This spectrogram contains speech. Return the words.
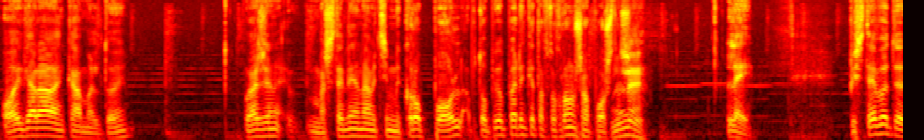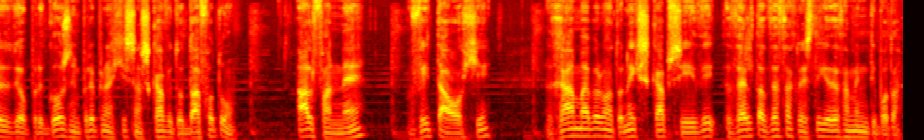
Ο Έγκαρ Άλαν Κάμελτοϊ βγάζει, μας στέλνει ένα έτσι μικρό poll από το οποίο παίρνει και ταυτοχρόνως απόσταση. Ναι. Λέει, πιστεύετε ότι ο Πριγκόζιν πρέπει να αρχίσει να σκάβει τον τάφο του; Α ναι, Β όχι, Γ έπρεπε να τον έχεις σκάψει ήδη, Δ δεν θα χρειαστεί γιατί δεν θα μείνει τίποτα.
